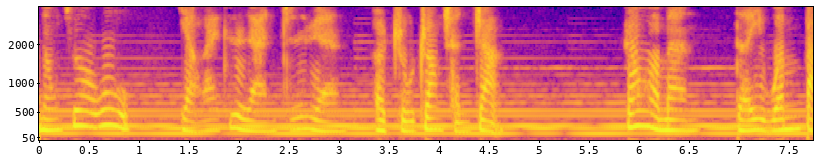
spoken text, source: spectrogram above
农作物仰赖自然资源而茁壮成长，让我们得以温饱。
